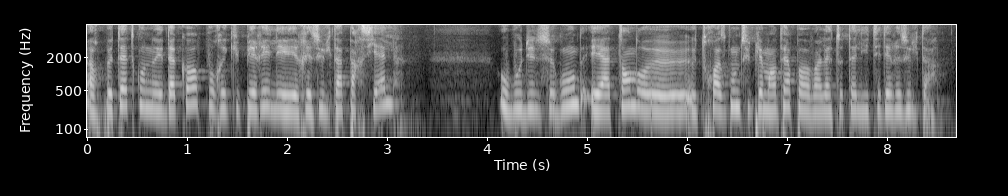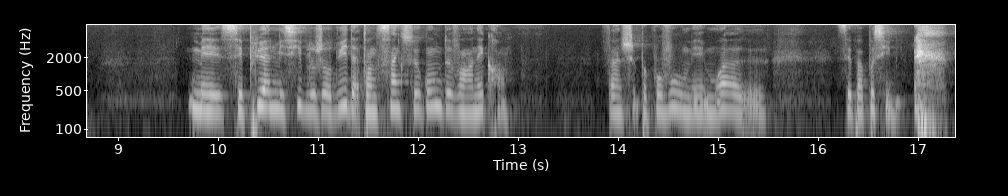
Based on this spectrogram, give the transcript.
Alors peut-être qu'on est d'accord pour récupérer les résultats partiels au bout d'une seconde et attendre euh, trois secondes supplémentaires pour avoir la totalité des résultats. Mais c'est plus admissible aujourd'hui d'attendre cinq secondes devant un écran. Enfin, je sais pas pour vous, mais moi, euh, c'est pas possible.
